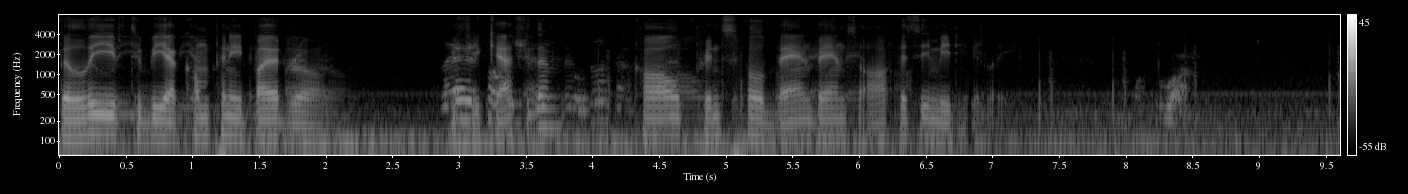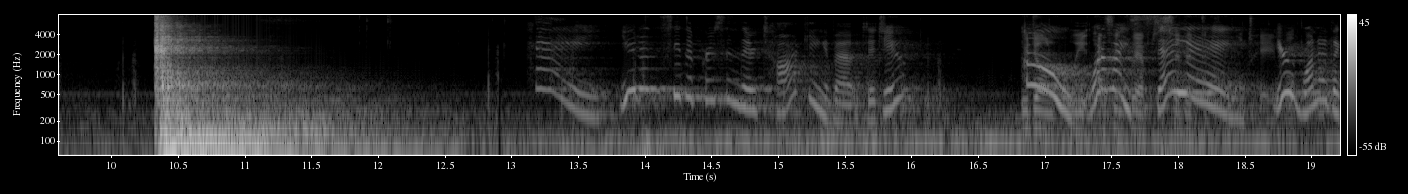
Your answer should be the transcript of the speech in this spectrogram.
believed to be accompanied by a drone. If you catch them, call Principal Banban's office immediately. What? Hey, you didn't see the person they're talking about, did you? We don't. oh, we, I what think am I have to sit at the saying? You're one of the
